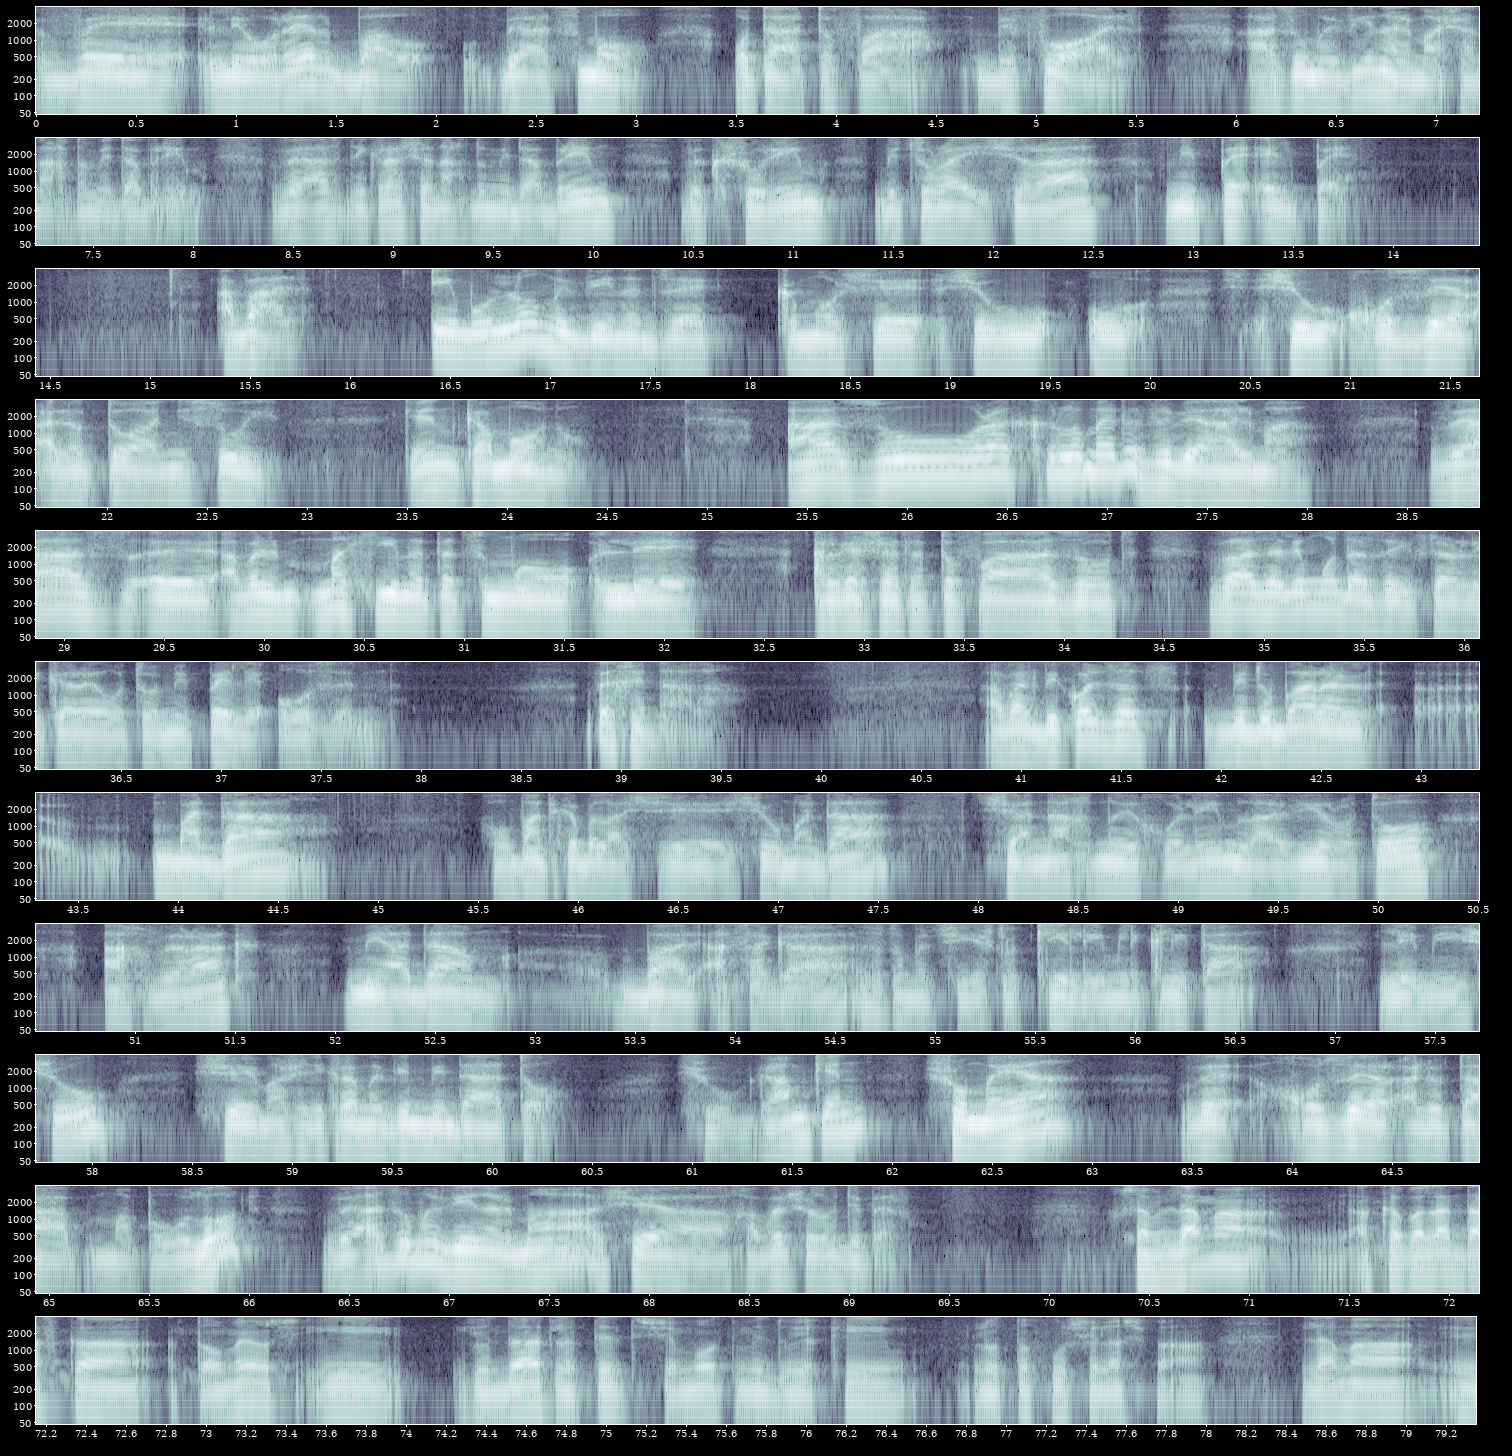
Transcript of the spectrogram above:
ולעורר בו, בעצמו אותה תופעה בפועל, אז הוא מבין על מה שאנחנו מדברים, ואז נקרא שאנחנו מדברים וקשורים בצורה ישירה מפה אל פה. אבל אם הוא לא מבין את זה כמו ש, שהוא, הוא, שהוא חוזר על אותו הניסוי, כן, כמונו, אז הוא רק לומד את זה בעלמא, ואז, אה, אבל מכין את עצמו להרגשת התופעה הזאת, ואז הלימוד הזה אפשר לקרוא אותו מפה לאוזן, וכן הלאה. אבל בכל זאת מדובר על אה, מדע, חוכמת קבלה ש... שהוא מדע, שאנחנו יכולים להעביר אותו אך ורק מאדם בעל השגה, זאת אומרת שיש לו כלים לקליטה, למישהו שמה שנקרא מבין מדעתו, שהוא גם כן שומע וחוזר על אותן הפעולות, ואז הוא מבין על מה שהחבר שלו דיבר. עכשיו, למה הקבלה דווקא, אתה אומר שהיא יודעת לתת שמות מדויקים לאותו חוש של השפעה? למה, אה,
